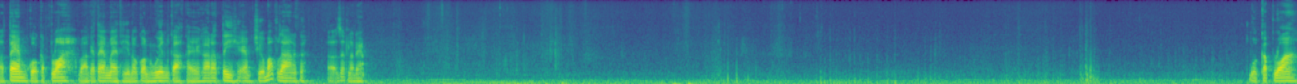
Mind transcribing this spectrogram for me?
uh, tem của cặp loa. Và cái tem này thì nó còn nguyên cả cái garati em chưa bóc ra nữa cơ. Đó, rất là đẹp. Một cặp loa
